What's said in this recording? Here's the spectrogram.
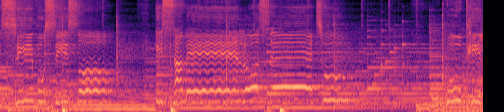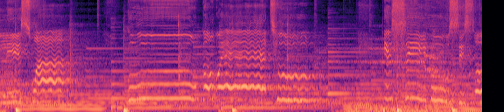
isibusiso isabelo sethu ukuphiliswa kungokwethu isibusiso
